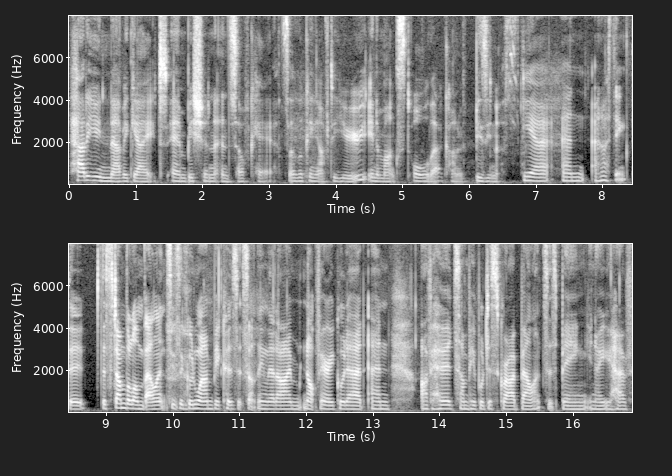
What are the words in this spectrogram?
how do you navigate ambition and self care? So looking after you in amongst all that kind of busyness. Yeah, and and I think that the stumble on balance is a good one because it's something that I'm not very good at, and I've heard some people describe balance as being, you know, you have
